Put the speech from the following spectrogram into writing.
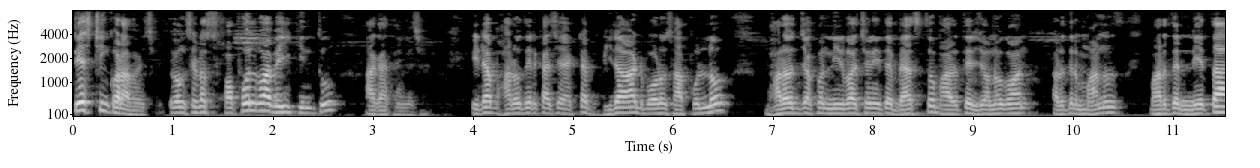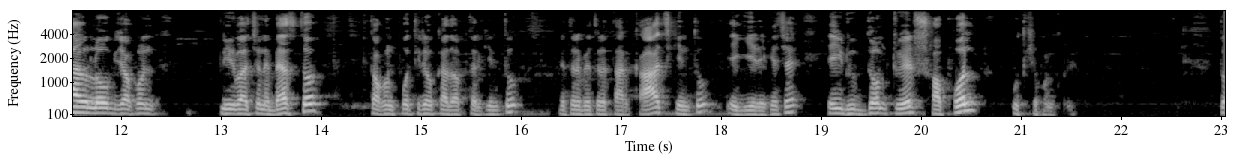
টেস্টিং করা হয়েছে এবং সেটা সফলভাবেই কিন্তু আঘাত হেনেছে এটা ভারতের কাছে একটা বিরাট বড় সাফল্য ভারত যখন নির্বাচনীতে ব্যস্ত, ভারতের জনগণ, ভারতের মানুষ, ভারতের নেতা লোক যখন নির্বাচনে ব্যস্ত, তখন প্রতিরক্ষা দপ্তর কিন্তু ভেতরে ভেতরে তার কাজ কিন্তু এগিয়ে রেখেছে। এই রুদ্রম টু এর সফল উৎক্ষেপণ করে। তো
